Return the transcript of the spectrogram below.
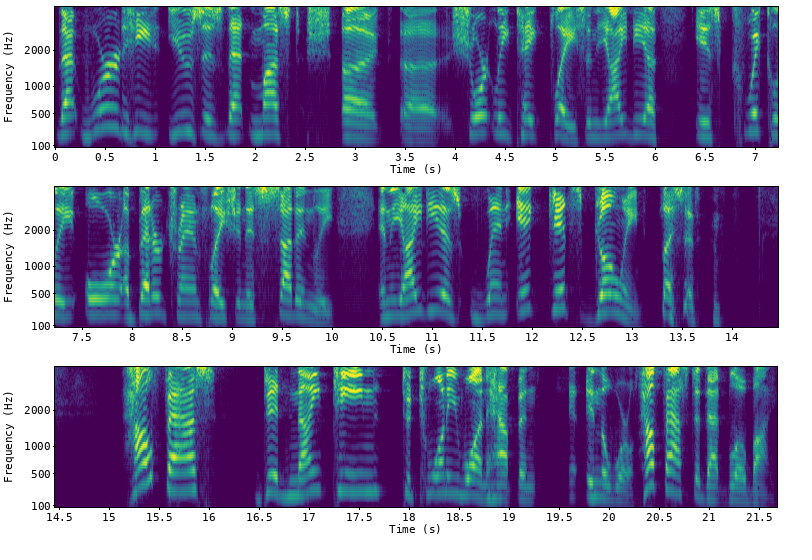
that word he uses that must sh- uh, uh, shortly take place, and the idea is quickly, or a better translation is suddenly. And the idea is when it gets going, listen, how fast did 19 to 21 happen in the world? How fast did that blow by?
